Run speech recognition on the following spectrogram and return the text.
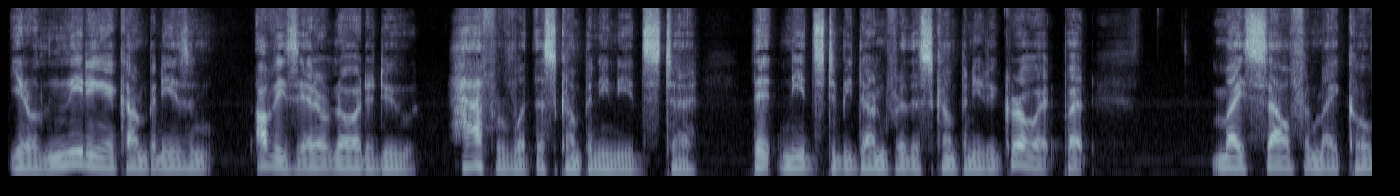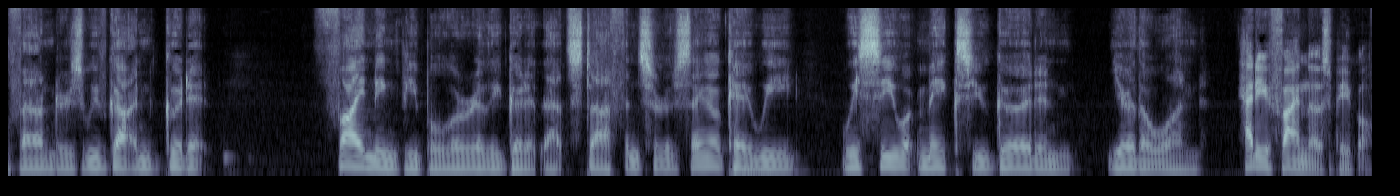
you know leading a company is, and obviously, I don't know how to do half of what this company needs to that needs to be done for this company to grow it. But myself and my co-founders, we've gotten good at finding people who are really good at that stuff and sort of saying, okay, we we see what makes you good and you're the one. How do you find those people?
